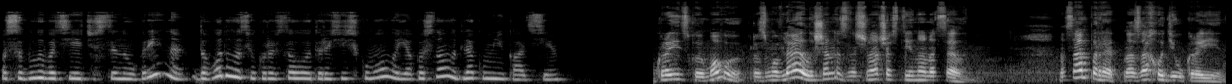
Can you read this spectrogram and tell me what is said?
особливо цієї частини України, доводилось використовувати російську мову як основу для комунікації. Українською мовою розмовляє лише незначна частина населення. Насамперед на заході України.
